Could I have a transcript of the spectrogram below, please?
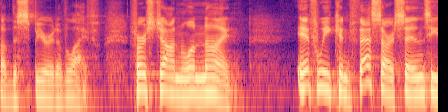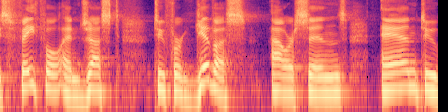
of the Spirit of life. 1 John 1 9. If we confess our sins, he's faithful and just to forgive us our sins and to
